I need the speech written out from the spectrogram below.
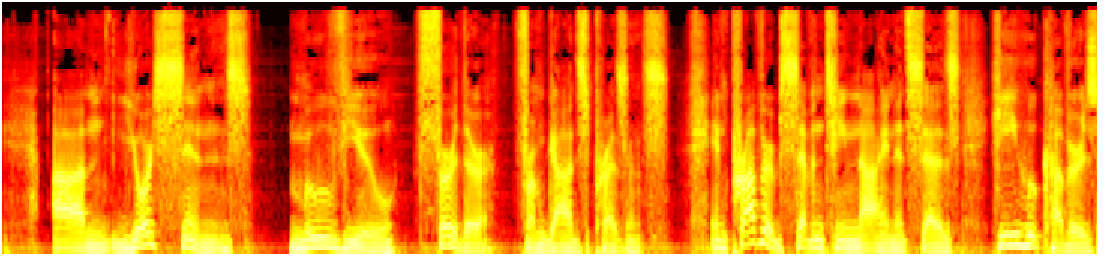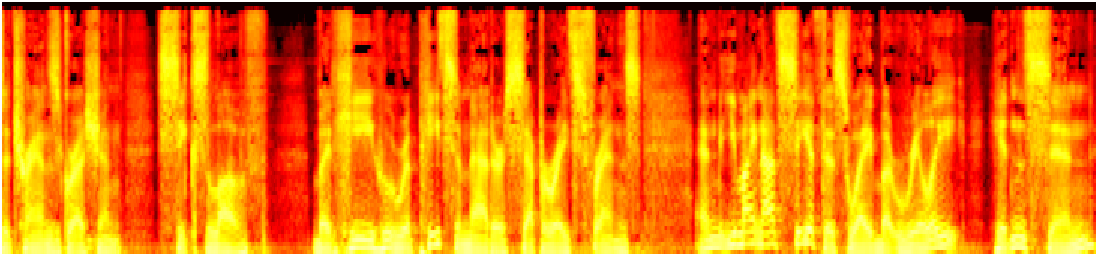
Um, your sins move you further from God's presence. In Proverbs 17:9 it says, "He who covers a transgression seeks love, but he who repeats a matter separates friends." And you might not see it this way, but really hidden sin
